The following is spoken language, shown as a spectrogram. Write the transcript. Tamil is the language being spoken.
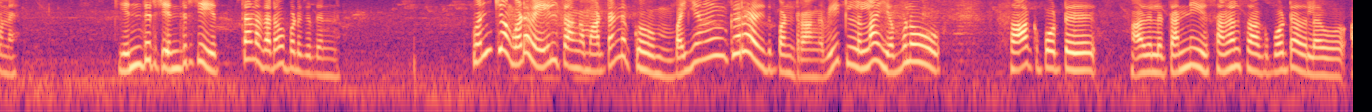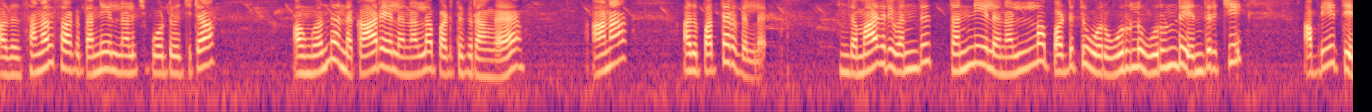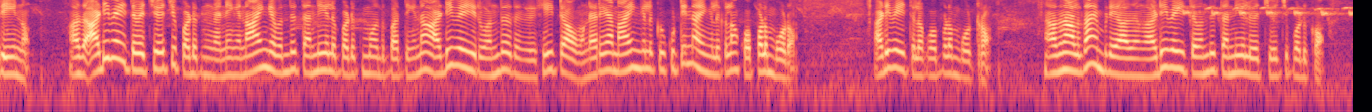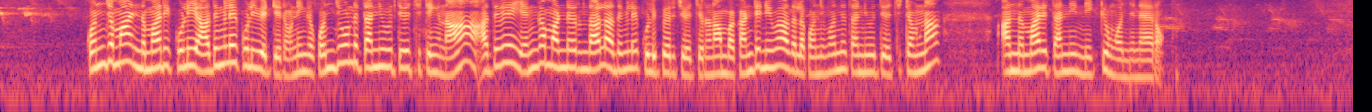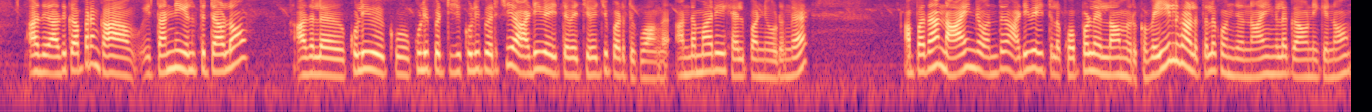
அவனை எந்திரிச்சு எந்திரிச்சு எத்தனை தடவை படுக்குதுன்னு. கொஞ்சம் கூட வெயில் தாங்க மாட்டேன்னு கொ- பயங்கர இது பண்ணுறாங்க வீட்டிலலாம் எவ்வளோ சாக்கு போட்டு அதில் தண்ணி சணல் சாக்கு போட்டு அதில் அது சணல் சாக்கு தண்ணியில் நனைச்சி போட்டு வச்சுட்டா அவங்க வந்து அந்த காரையில் நல்லா படுத்துக்கிறாங்க. ஆனால் அது பத்துறதில்ல. இந்த மாதிரி வந்து தண்ணியில் நல்லா படுத்து ஒரு உருள் உருண்டு எந்திரிச்சு அப்படியே தெரியணும். அது அடி வயிற்றை வச்சு வச்சு படுக்குங்க. நீங்கள் நாய்ங்க வந்து தண்ணியில் படுக்கும்போது பார்த்தீங்கன்னா அடி வயிறு வந்து அது ஹீட் ஆகும். நிறையா நாய்ங்களுக்கு குட்டி நாய்ங்களுக்கெல்லாம் கொப்பளம் போடும். அடி வயிற்றில் கொப்பளம் போட்டுரும். அதனால தான் இப்படி அதுங்க அடி வயிற்றை வந்து தண்ணியில் வச்சு வச்சு படுக்கும். கொஞ்சமாக இந்த மாதிரி குழி அதுங்களே குழி வெட்டிடும். நீங்கள் கொஞ்சோண்டு தண்ணி ஊற்றி வச்சிட்டிங்கன்னா அதுவே எங்கே மண் இருந்தாலும் அதுங்களே குழி பறித்து வச்சிடும் நம்ம கண்டினியூவாக அதில் கொஞ்சம் கொஞ்சம் தண்ணி ஊற்றி வச்சிட்டோம்னா அந்த மாதிரி தண்ணி நிற்கும் கொஞ்சம் நேரம். அது அதுக்கப்புறம் கா தண்ணி இழுத்துட்டாலும் அதில் குழி கு- குழி பறிச்சு குழி பறித்து அடி வயிற்றை வச்சு வச்சு படுத்துக்குவாங்க. அந்த மாதிரி ஹெல்ப் பண்ணி விடுங்க. அப்போ தான் நாய்ங்க வந்து அடி வயிற்றுல கொப்பளம் இல்லாமல் இருக்கும். வெயில் காலத்தில் கொஞ்சம் நாய்ங்களை கவனிக்கணும்.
